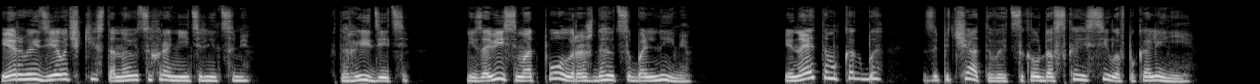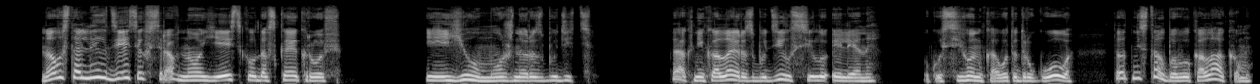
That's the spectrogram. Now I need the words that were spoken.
Первые девочки становятся хранительницами. Вторые дети, независимо от пола, рождаются больными. И на этом как бы запечатывается колдовская сила в поколении. Но в остальных детях все равно есть колдовская кровь, и ее можно разбудить. Так Николай разбудил силу Елены. Укусил он кого-то другого, тот не стал бы волколаком,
